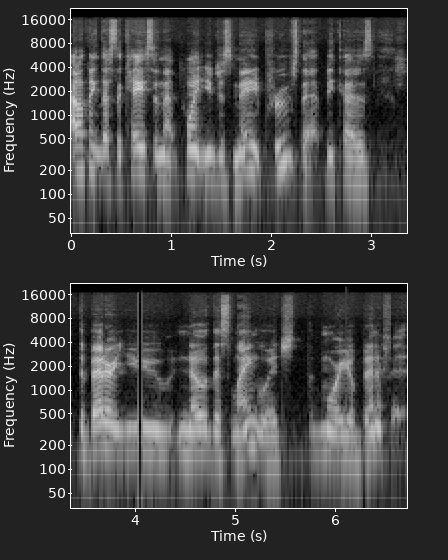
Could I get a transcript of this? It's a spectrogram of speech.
I don't think that's the case. And that point you just made proves that because the better you know this language, the more you'll benefit.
